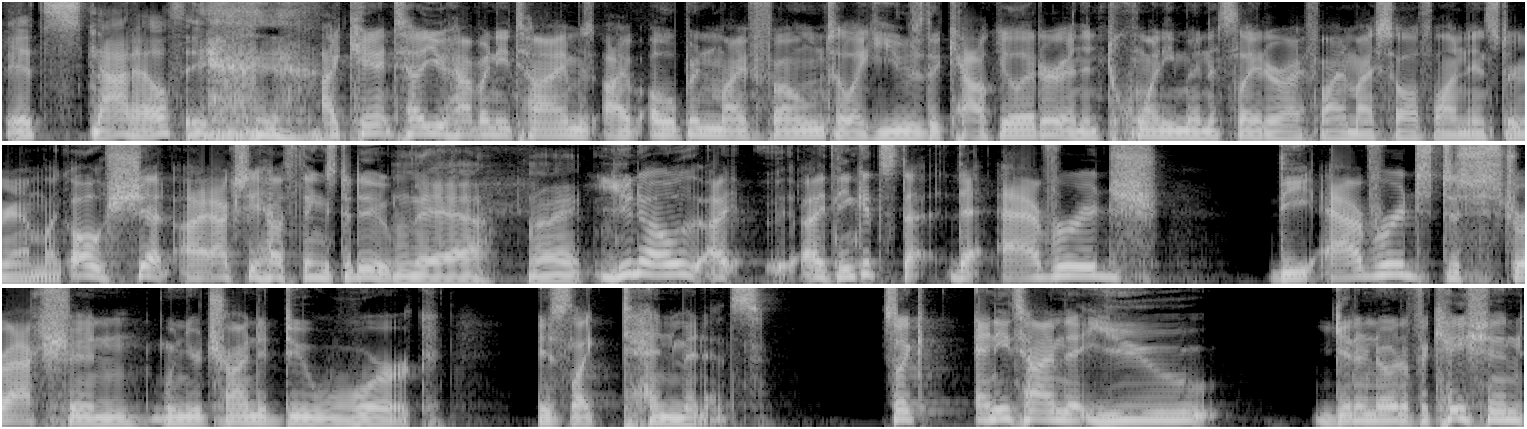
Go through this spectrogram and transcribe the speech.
it's not healthy. I can't tell you how many times I've opened my phone to like use the calculator and then 20 minutes later I find myself on Instagram like, "Oh shit, I actually have things to do." yeah, right. You know, I I think it's the the average the average distraction when you're trying to do work is like 10 minutes. It's like anytime that you get a notification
